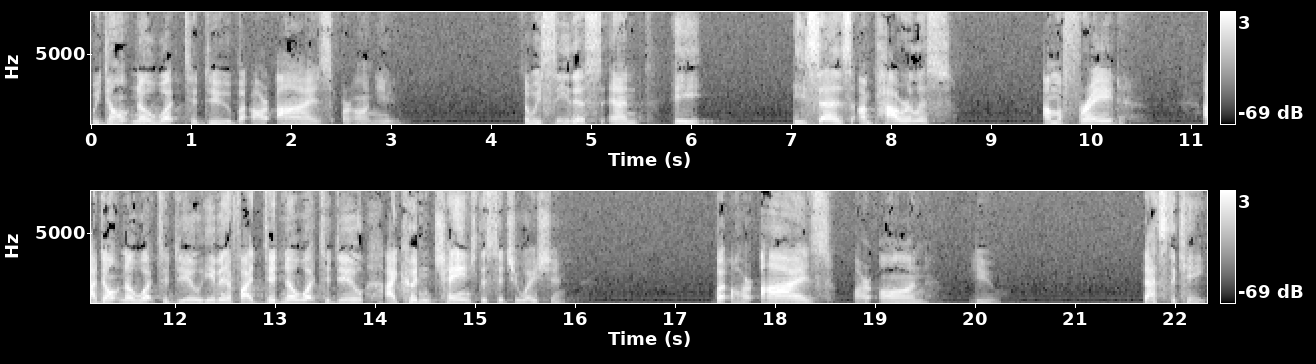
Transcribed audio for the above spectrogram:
We don't know what to do, but our eyes are on you. So we see this, and he, he says, I'm powerless, I'm afraid, I don't know what to do. Even if I did know what to do, I couldn't change the situation. But our eyes are on you. That's the key.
